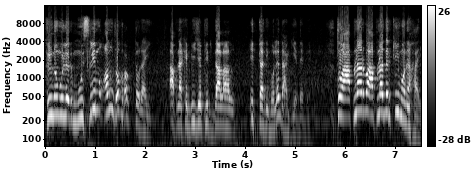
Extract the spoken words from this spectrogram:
তৃণমূলের মুসলিম অন্ধভক্তরাই আপনাকে বিজেপির দালাল ইত্যাদি বলে দাগিয়ে দেবে। তো আপনার বা আপনাদের কি মনে হয়?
